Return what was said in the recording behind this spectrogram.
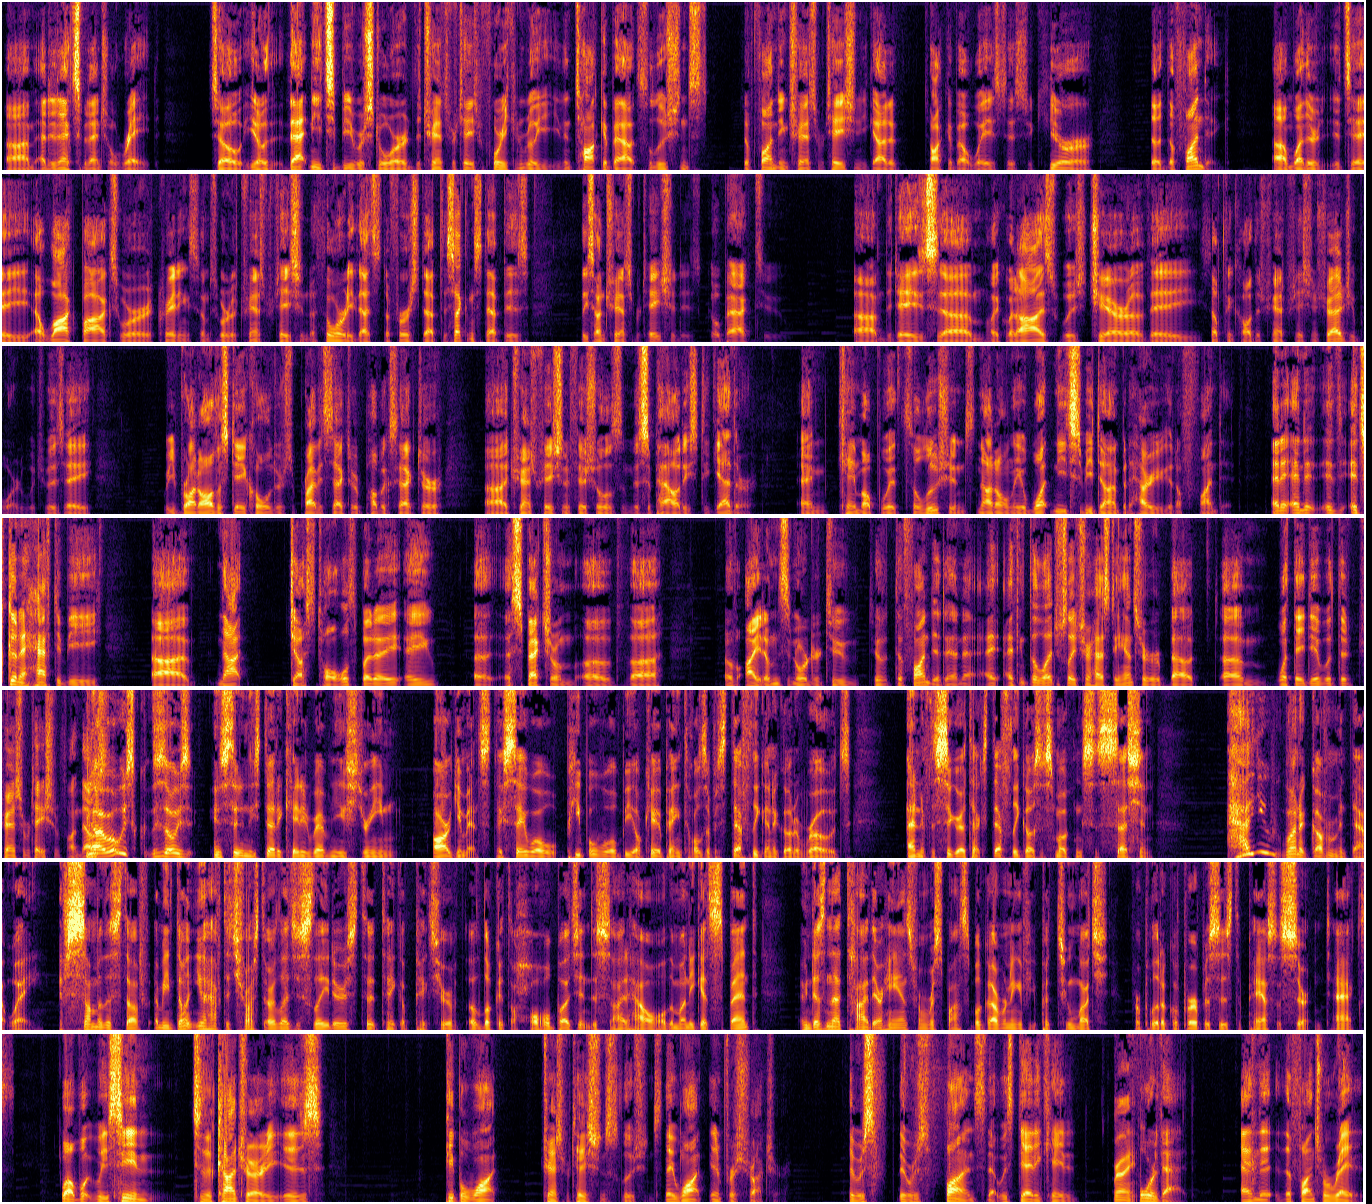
um, at an exponential rate. So you know that needs to be restored. The transportation before you can really even talk about solutions to funding transportation, you got to talk about ways to secure the the funding. Um, whether it's a, a lockbox or creating some sort of transportation authority, that's the first step. The second step is at least on transportation, is go back to um, the days um, like when Oz was chair of a something called the Transportation Strategy Board, which was a where you brought all the stakeholders, the private sector, public sector, uh, transportation officials, and municipalities together, and came up with solutions not only what needs to be done, but how are you going to fund it. And and it, it, it's going to have to be uh, not just tolls, but a a, a spectrum of uh, of items in order to to, to fund it. And I, I, think the legislature has to answer about um, what they did with the transportation fund. That you know, was, I've always this is always interested in these dedicated revenue stream arguments. They say, well, people will be okay with paying tolls if it's definitely going to go to roads, and if the cigarette tax definitely goes to smoking cessation. How do you run a government that way? If some of the stuff, I mean, don't you have to trust our legislators to take a picture, a look at the whole budget and decide how all the money gets spent? I mean, doesn't that tie their hands from responsible governing if you put too much for political purposes to pass a certain tax. Well, what we've seen to the contrary is people want transportation solutions. They want infrastructure. There was there was funds that was dedicated Right. for that, and the, the funds were rated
